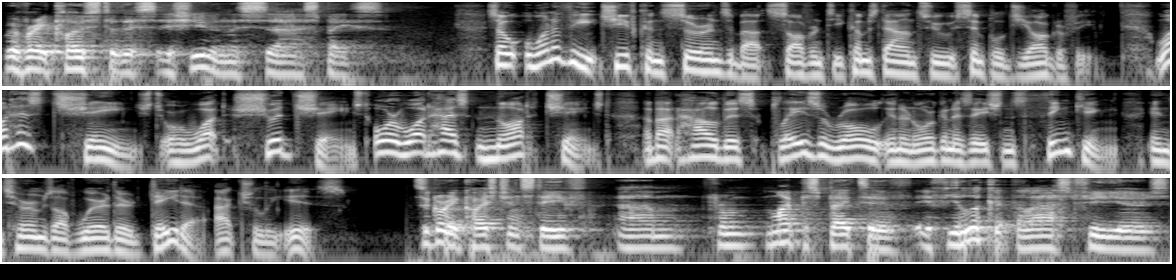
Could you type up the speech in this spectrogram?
we're very close to this issue in this uh, space. So, one of the chief concerns about sovereignty comes down to simple geography. What has changed, or what should change, or what has not changed about how this plays a role in an organization's thinking in terms of where their data actually is? It's a great question, Steve. Um, from my perspective, if you look at the last few years,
